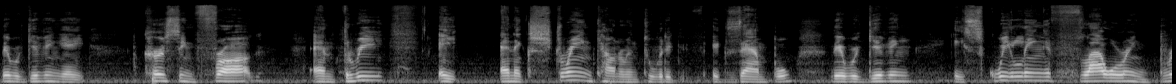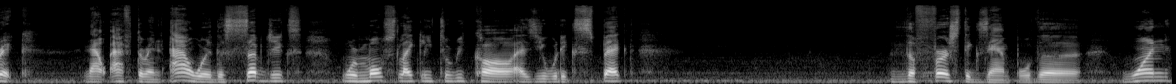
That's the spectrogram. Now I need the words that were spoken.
They were giving a cursing frog. And three, a an extreme counterintuitive example. They were giving a squealing, flowering brick. Now, after an hour, the subjects were most likely to recall, as you would expect, the first example, the one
